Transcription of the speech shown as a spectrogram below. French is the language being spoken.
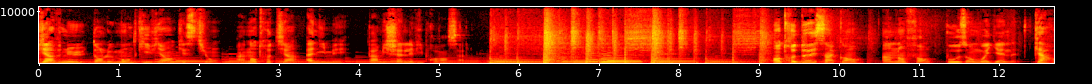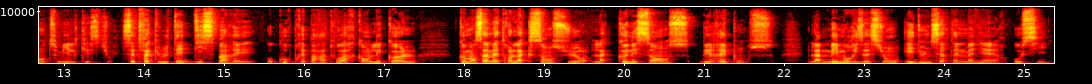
Bienvenue dans Le Monde qui vient en question, un entretien animé par Michel Lévy-Provençal. Entre 2 et 5 ans, un enfant pose en moyenne 40 000 questions. Cette faculté disparaît au cours préparatoire quand l'école commence à mettre l'accent sur la connaissance des réponses, la mémorisation et d'une certaine manière aussi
